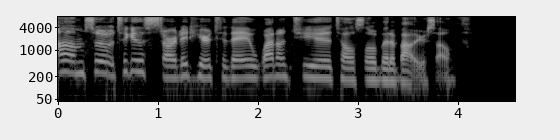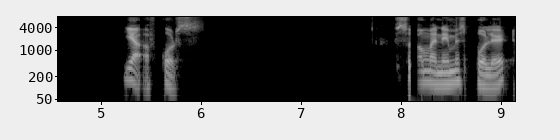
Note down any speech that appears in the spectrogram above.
Um so to get us started here today, why don't you tell us a little bit about yourself? Yeah, of course. So my name is Pullet.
